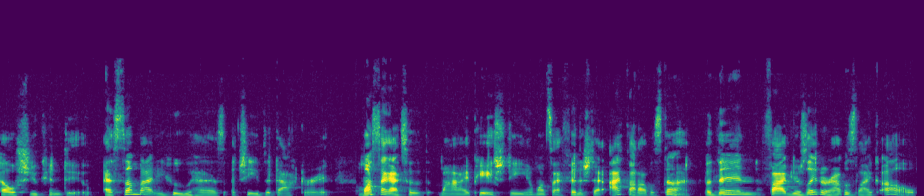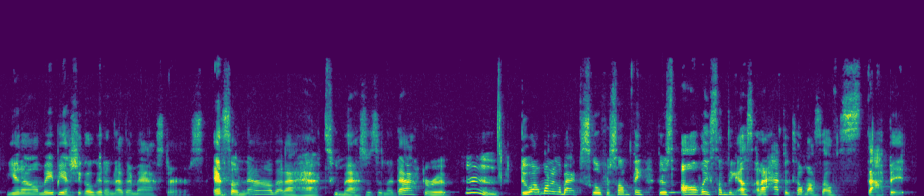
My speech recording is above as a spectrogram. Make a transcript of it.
else you can do. As somebody who has achieved a doctorate, once I got to my PhD and once I finished that, I thought I was done. But then five years later, I was like, oh, you know, maybe I should go get another master's. And so now that I have two masters and a doctorate, hmm, do I want to go back to school for something? There's always something else. And I have to tell myself, stop it.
